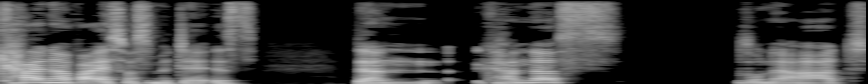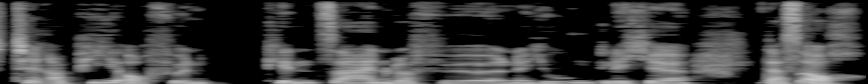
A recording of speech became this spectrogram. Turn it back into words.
keiner weiß, was mit der ist, dann kann das so eine Art Therapie auch für ein Kind sein oder für eine Jugendliche, das auch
